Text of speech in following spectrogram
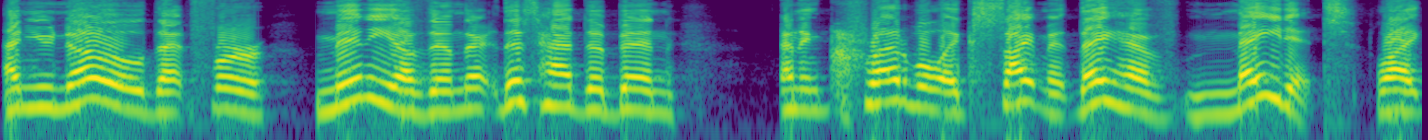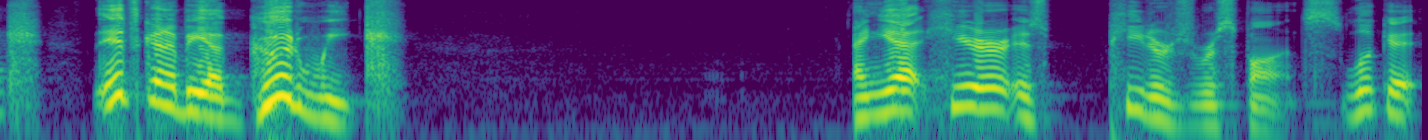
And you know that for many of them, this had to have been an incredible excitement. They have made it. Like, it's going to be a good week. And yet, here is Peter's response. Look at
